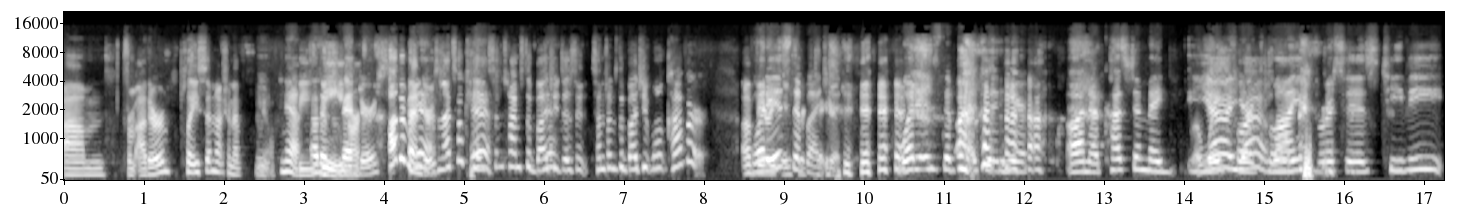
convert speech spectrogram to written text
um, from other places. I'm not trying to, you know, yeah, be other vendors, other vendors, yeah. and that's okay. Yeah. Sometimes the budget yeah. doesn't. Sometimes the budget won't cover. What is the budget? what is the budget here on a custom made yeah, wig for yeah. a client well, versus TV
